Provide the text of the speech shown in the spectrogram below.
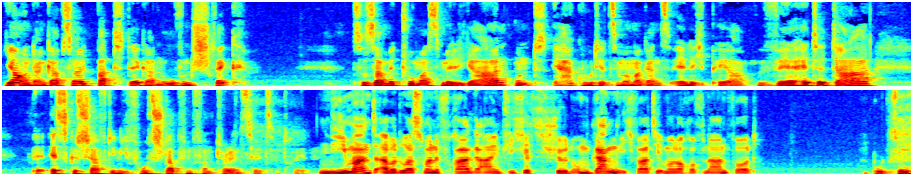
Ja, und dann gab es halt Bud der Ganovenschreck zusammen mit Thomas Millian. Und ja gut, jetzt sind wir mal ganz ehrlich, Per, wer hätte da es geschafft, in die Fußstapfen von Terence Hill zu treten? Niemand, aber du hast meine Frage eigentlich jetzt schön umgangen. Ich warte immer noch auf eine Antwort. Wozu?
